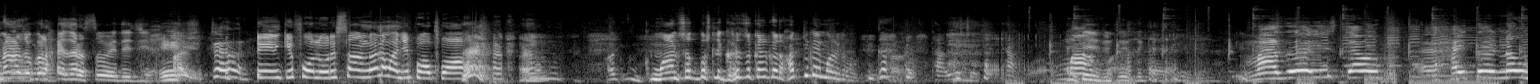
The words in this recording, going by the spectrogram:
नाजुकला आहे जरा सवय त्याची टेन के फॉलोअर्स सांगा ना माझे पप्पा. माणसात बसले घरचं काय कर हाती काय मार माझं इन्स्टा हाय तर नऊ.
